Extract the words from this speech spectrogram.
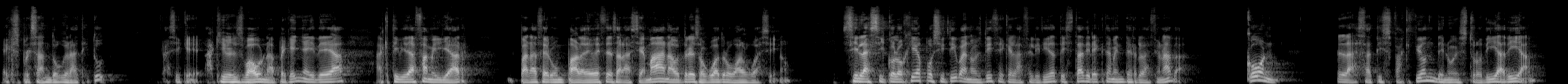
expresando gratitud. Así que aquí os va una pequeña idea, actividad familiar para hacer un par de veces a la semana o tres o cuatro o algo así, ¿no? Si la psicología positiva nos dice que la felicidad está directamente relacionada con la satisfacción de nuestro día a día,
